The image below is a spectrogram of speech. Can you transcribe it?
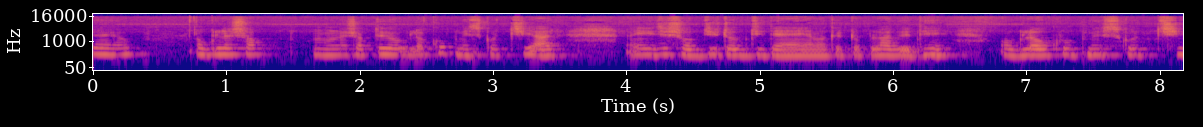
যাই হোক, ওগুলো সব মানে সব থেকে ওগুলো খুব মিস করছি। আর এই যে সবজি টবজি দেয়, আমাকে টোপলা বেঁধে, ওগুলোও খুব মিস করছি।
